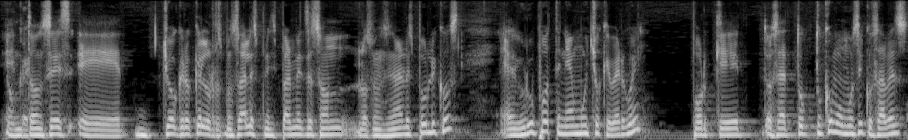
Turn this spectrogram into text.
Entonces, eh, yo creo que los responsables principalmente son los funcionarios públicos. El grupo tenía mucho que ver, güey. Porque, o sea, tú, tú como músico sabes,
